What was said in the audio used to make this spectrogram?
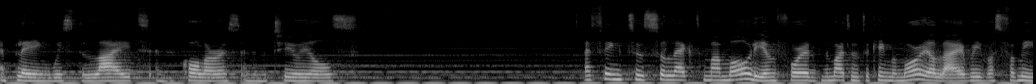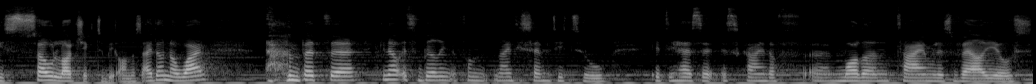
And playing with the light and the colors and the materials I think to select Marmoleum for the Martin Luther King Memorial Library was for me so logic, to be honest. I don't know why, but uh, you know, it's a building from 1972. It has a, its kind of uh, modern, timeless values.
